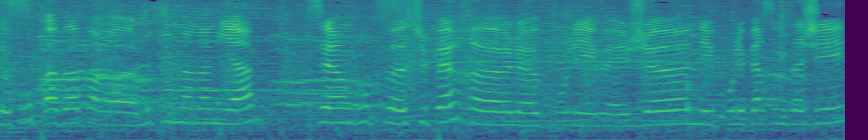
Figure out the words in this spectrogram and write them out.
Le groupe ABBA par euh, le film Mamma Mia. C'est un groupe euh, super euh, pour les jeunes et pour les personnes âgées.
